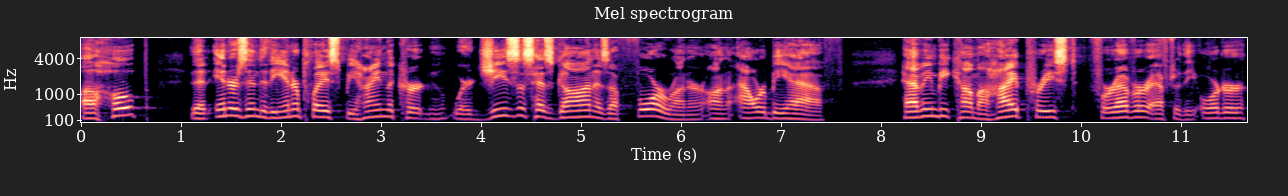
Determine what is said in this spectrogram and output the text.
a hope that enters into the inner place behind the curtain where Jesus has gone as a forerunner on our behalf, having become a high priest forever after the order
